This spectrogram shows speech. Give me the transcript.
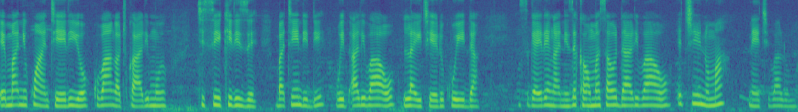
emanyikwa nti eriyo kubanga tukaali mu kisiikirize but ndidi with alibaawo light eri kwida nsigaire nga nize kawuma sauda alibaawo ekinuma n'ekibaluma.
